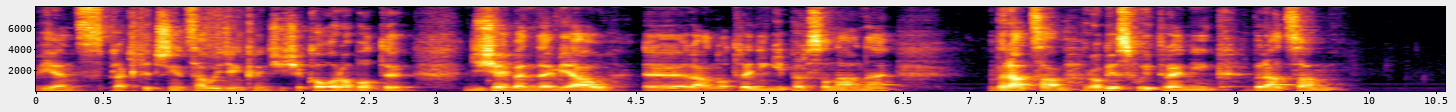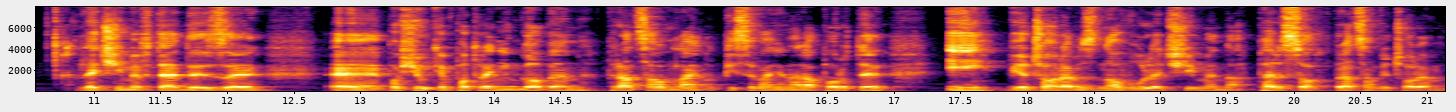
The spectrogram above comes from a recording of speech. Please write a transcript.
więc praktycznie cały dzień kręci się koło roboty. Dzisiaj będę miał e, rano treningi personalne. Wracam, robię swój trening, wracam, Lecimy wtedy z e, posiłkiem potreningowym, praca online, odpisywanie na raporty i wieczorem znowu lecimy na perso. Wracam wieczorem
